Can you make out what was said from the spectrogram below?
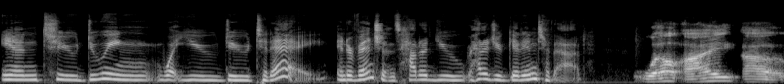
into doing what you do today? Interventions. How did you How did you get into that? Well, I uh,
